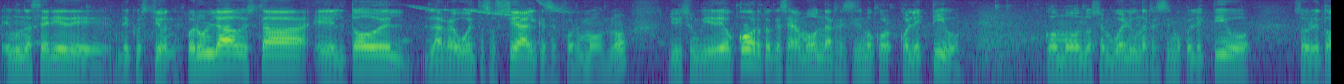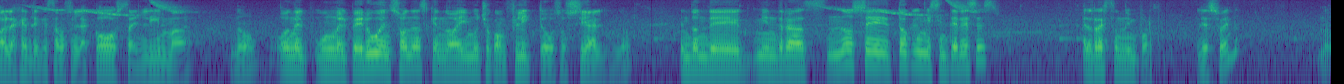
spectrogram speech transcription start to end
en una serie de, cuestiones. Por un lado está el, todo la revuelta social que se formó. ¿no? Yo hice un video corto que se llamó Narcisismo Colectivo, cómo nos envuelve un narcisismo colectivo, sobre todo a la gente que estamos en la costa, en Lima, ¿no? o, en el, o en el Perú, en zonas que no hay mucho conflicto social. ¿no? en donde mientras no se toquen mis intereses, el resto no importa. ¿Les suena? No.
